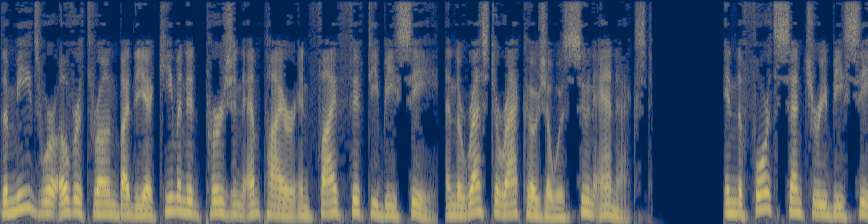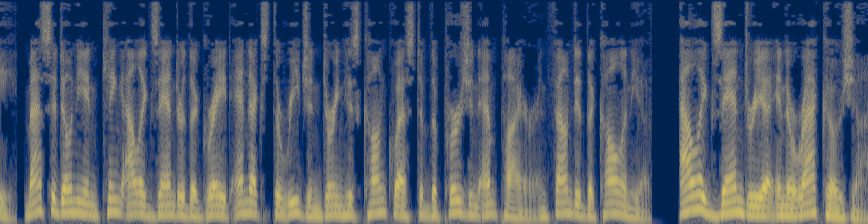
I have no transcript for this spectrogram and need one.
The Medes were overthrown by the Achaemenid Persian Empire in 550 BC, and the rest of Arachosia was soon annexed. In the 4th century BC, Macedonian king Alexander the Great annexed the region during his conquest of the Persian Empire and founded the colony of Alexandria in Arachosia,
